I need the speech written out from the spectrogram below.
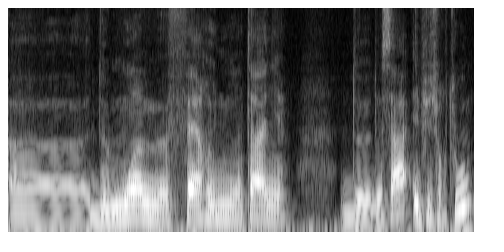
de moins me faire une montagne de, de ça. Et puis surtout,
